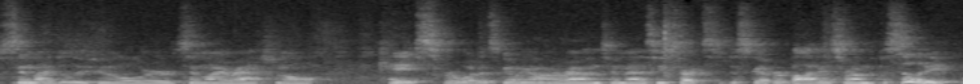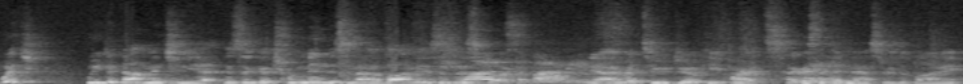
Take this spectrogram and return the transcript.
semi-delusional or semi-rational case for what is going on around him as he starts to discover bodies around the facility, which we did not mention yet. There's like a tremendous amount of bodies in this Lots book. of bodies. Yeah, I read two jokey parts. I guess the Right. headmaster's a body,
